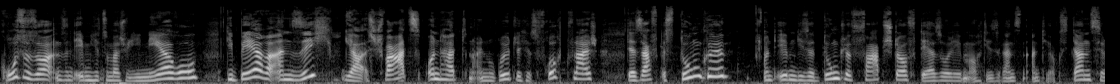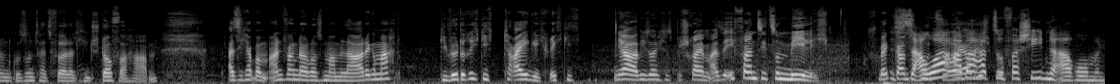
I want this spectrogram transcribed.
Große Sorten sind eben hier zum Beispiel die Nero. Die Beere an sich, ja, ist schwarz und hat ein rötliches Fruchtfleisch. Der Saft ist dunkel. Und eben dieser dunkle Farbstoff, der soll eben auch diese ganzen Antioxidantien und gesundheitsförderlichen Stoffe haben. Also ich habe am Anfang daraus Marmelade gemacht. Die wird richtig teigig, richtig, ja, wie soll ich das beschreiben? Also ich fand sie zu mehlig. Schmeckt ganz Sauer, gut aber hat so verschiedene Aromen.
